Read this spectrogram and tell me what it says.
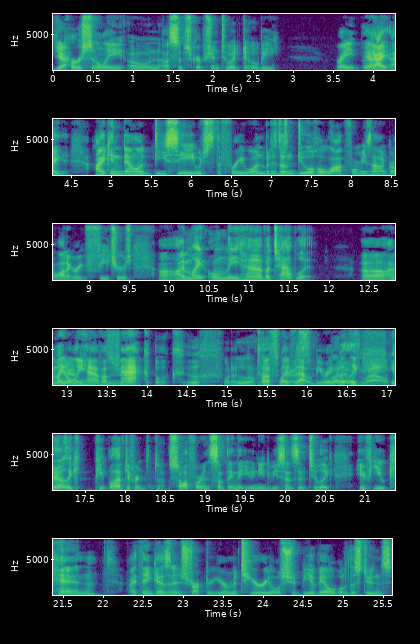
yeah. personally own a subscription to Adobe, right? Like yeah. I, I I can download DC, which is the free one, but it doesn't do a whole lot for me. It's not a lot of great features. Uh, I might only have a tablet Uh, I might Yeah, only have a true. MacBook. Ugh, what a Ugh, tough life gross. that would be, right? That but like, wow, you know, like people have different software, and something that you need to be sensitive to. Like, if you can, I think as an instructor, your material should be available to the students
